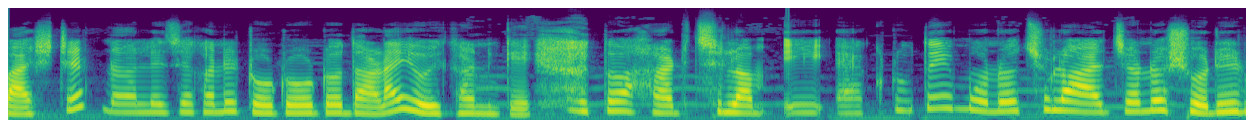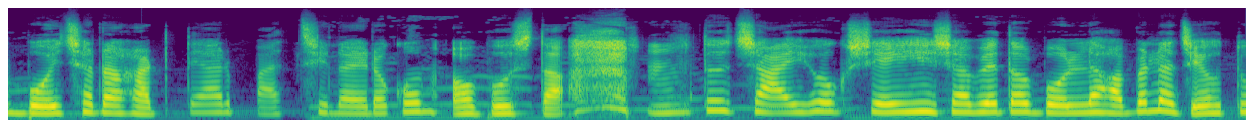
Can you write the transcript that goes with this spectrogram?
বাস স্ট্যান্ড, নাহলে যেখানে টোটো, অটো দাঁড়ায় ওইখানকে। তো হাঁটছিলাম। এই একটুতেই মনে হচ্ছিল আর যেন শরীর বইছে না, হাঁটতে আর পাচ্ছি না, এরকম অবস্থা। তো যাই হোক, সেই হিসাবে তো বললে হবে না, যেহেতু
